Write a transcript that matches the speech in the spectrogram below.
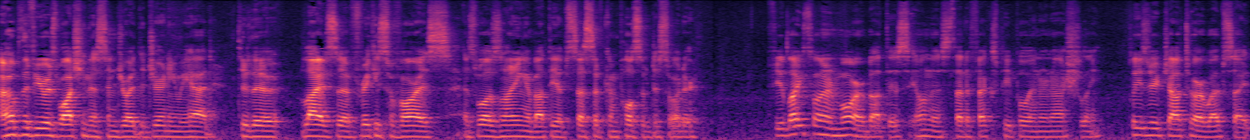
I hope the viewers watching this enjoyed the journey we had. through the lives of Ricky Suarez, as well as learning about the obsessive compulsive disorder. If you'd like to learn more about this illness that affects people internationally, please reach out to our website,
